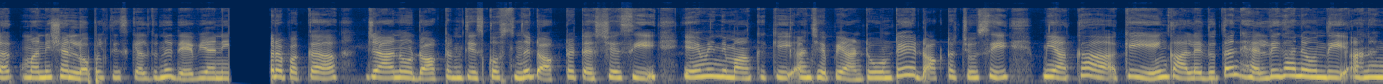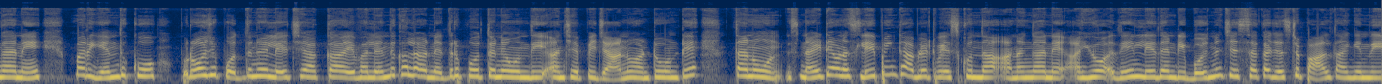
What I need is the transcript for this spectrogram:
లక్ మనీషాని లోపలికి తీసుకెళ్తుంది దేవి అని మరోపక్క జాను డాక్టర్ని తీసుకొస్తుంది. డాక్టర్ టెస్ట్ చేసి ఏమైంది మా అక్కకి అని చెప్పి అంటూ ఉంటే డాక్టర్ చూసి మీ అక్కకి ఏం కాలేదు తను హెల్దీగానే ఉంది అనగానే మరి ఎందుకు? రోజు పొద్దునే లేచి అక్క ఇవాళ ఎందుకు అలా నిద్రపోతూనే ఉంది అని చెప్పి జాను అంటూ ఉంటే తను నైట్ ఏమైనా స్లీపింగ్ టాబ్లెట్ వేసుకుందా అనగానే అయ్యో అదేం లేదండి భోజనం చేశాక జస్ట్ పాలు తాగింది.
